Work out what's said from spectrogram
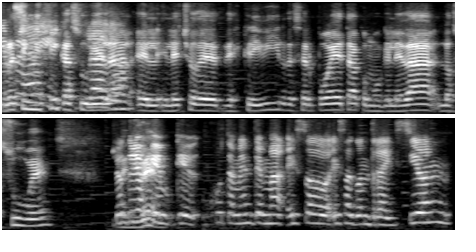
resignifica su biela el, el, hecho de, de, escribir, de ser poeta, como que le da, lo sube yo creo que, justamente eso, esa contradicción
